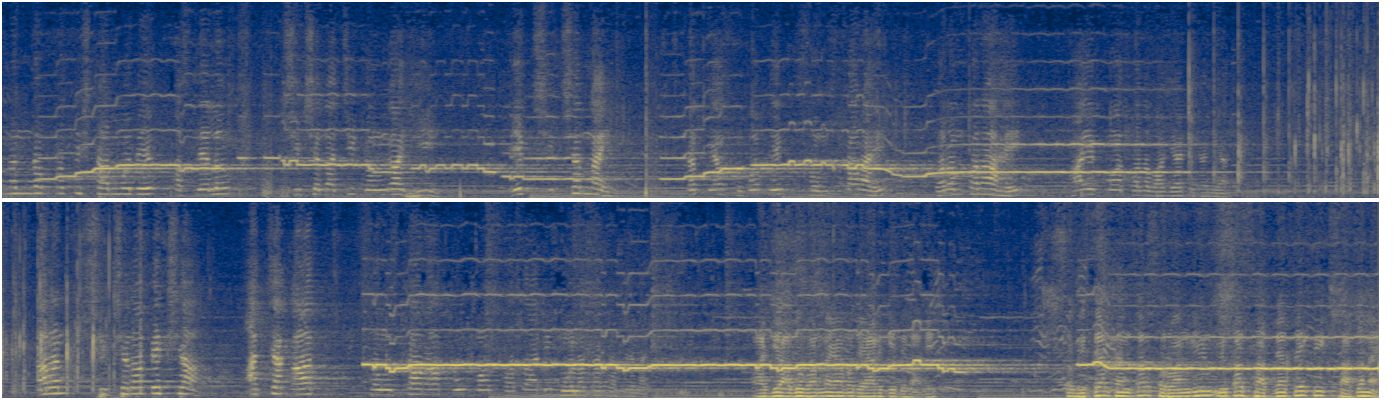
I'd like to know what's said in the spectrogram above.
आनंद प्रतिष्ठानमध्ये असलेलं शिक्षणाची गंगा ही एक शिक्षण नाही तर त्यासोबत एक संस्कार आहे परंपरा आहे हा एक महत्त्वाचा भाग या ठिकाणी आहे. कारण शिक्षणापेक्षा आजच्या काळात संस्कार हा खूप महत्त्वाचा आणि मोलाचा ठरलेला आहे. आजी आजोबांना यामध्ये ऍड केलेला आहे. विद्यार्थ्यांचा सर्वांगीण विकास साधण्याचं एक एक साधन आहे.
